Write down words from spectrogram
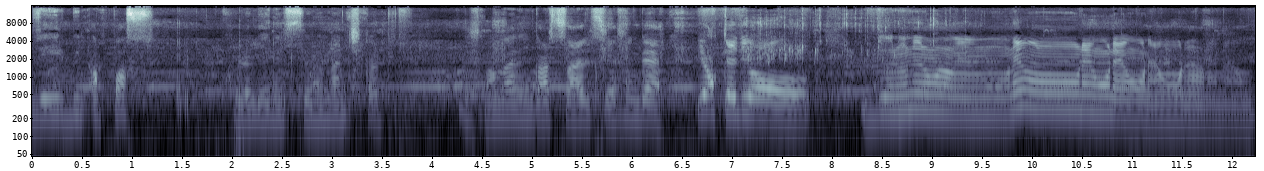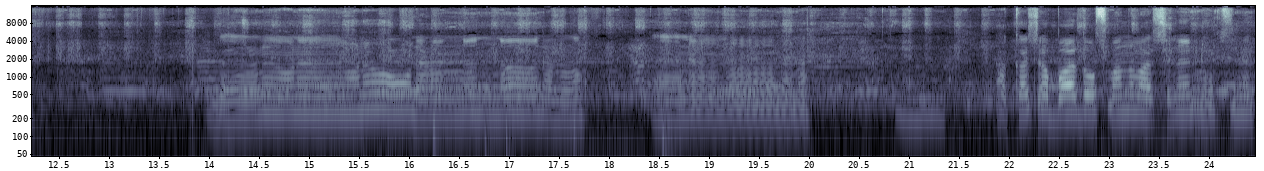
Zehir bin Abbas kulelerin suyundan çıkıp düşmanların Kars sahil şehrinde yok ediyor. Arkadaşlar bu arada Osmanlı Marşı'nın hepsinin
